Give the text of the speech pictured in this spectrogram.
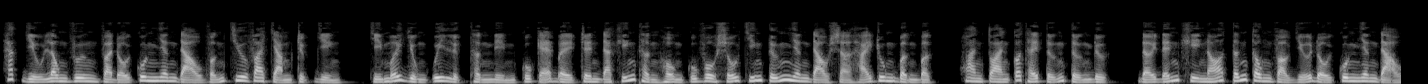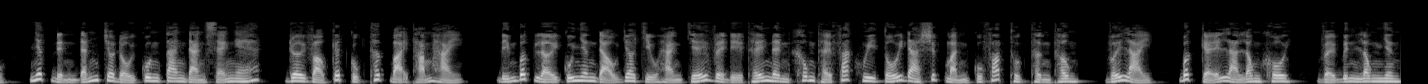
Hắc Diệu Long Vương và đội quân nhân đạo vẫn chưa va chạm trực diện, chỉ mới dùng uy lực thần niệm của kẻ bề trên đã khiến thần hồn của vô số chiến tướng nhân đạo sợ hãi rung bần bật, hoàn toàn có thể tưởng tượng được, đợi đến khi nó tấn công vào giữa đội quân nhân đạo, nhất định đánh cho đội quân tan đàn sẽ ngé, rơi vào kết cục thất bại thảm hại. Điểm bất lợi của nhân đạo do chịu hạn chế về địa thế nên không thể phát huy tối đa sức mạnh của pháp thuật thần thông, với lại, bất kể là Long Khôi, vệ binh Long Nhân,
